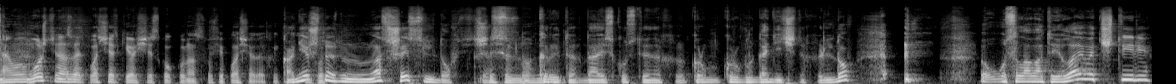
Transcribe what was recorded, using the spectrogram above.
А вы можете назвать площадки вообще, сколько у нас в Уфе площадок? Конечно, у нас 6 льдов сейчас 6 льдов, крытых, да. да, искусственных, круглогодичных льдов. У Салавата Юлаева 4,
